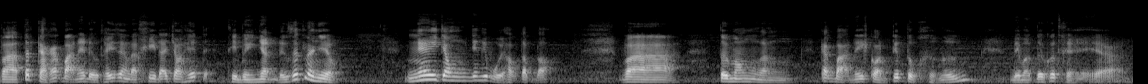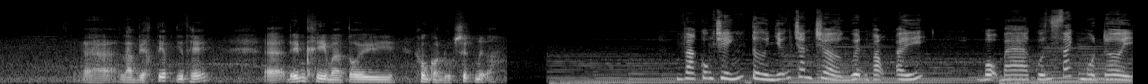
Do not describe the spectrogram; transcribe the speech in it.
Và tất cả các bạn ấy đều thấy rằng là khi đã cho hết thì mình nhận được rất là nhiều. Ngay trong những cái buổi học tập đó và tôi mong rằng các bạn ấy còn tiếp tục hưởng ứng để mà tôi có thể à, à, làm việc tiếp như thế à, đến khi mà tôi không còn đủ sức nữa. Và cũng chính từ những chăn trở nguyện vọng ấy, bộ ba cuốn sách một đời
